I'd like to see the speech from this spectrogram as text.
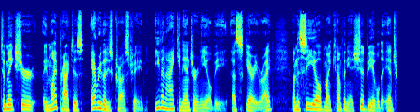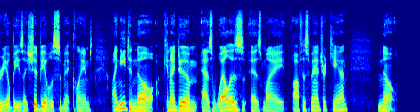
to make sure, in my practice, everybody's cross trained. Even I can enter an EOB. That's scary, right? I'm the CEO of my company. I should be able to enter EOBs. I should be able to submit claims. I need to know can I do them as well as, as my office manager can? No.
